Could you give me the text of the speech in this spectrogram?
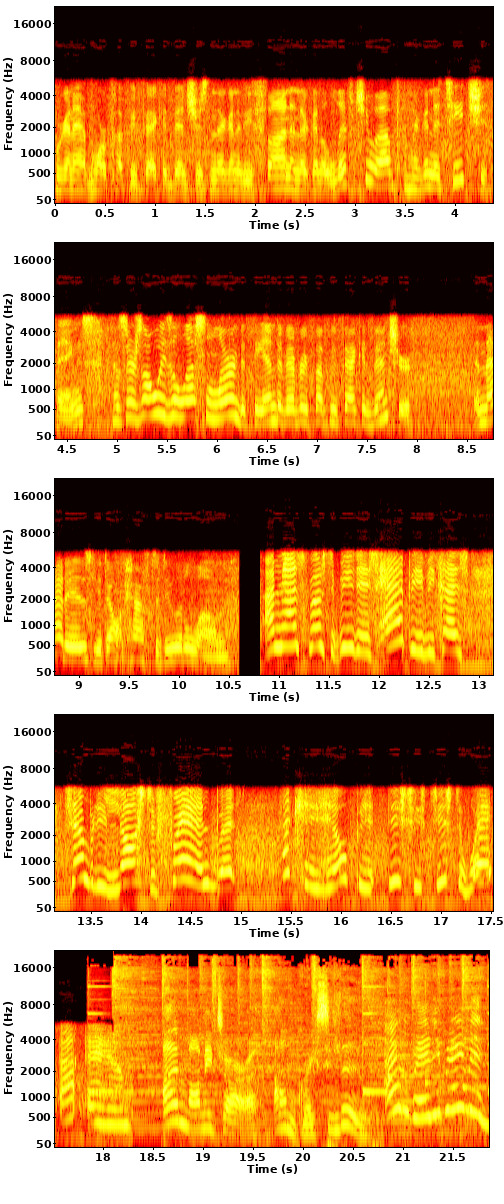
We're going to have more puppy pack adventures, and they're going to be fun, and they're going to lift you up, and they're going to teach you things, because there's always a lesson learned at the end of every puppy pack adventure, and that is you don't have to do it alone. I'm not supposed to be this happy because somebody lost a friend, but I can't help it. This is just the way I am. I'm Mommy Tara. I'm Gracie Lou. I'm Brady Raymond.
